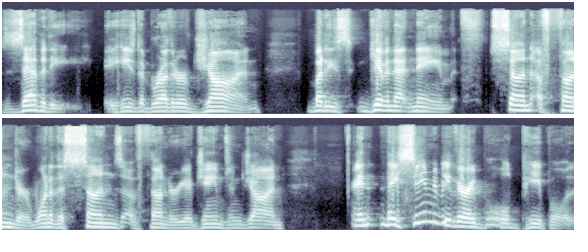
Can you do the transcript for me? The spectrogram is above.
Zebedee. He's the brother of John but he's given that name, son of thunder, one of the sons of thunder. You have James and John, and they seem to be very bold people.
